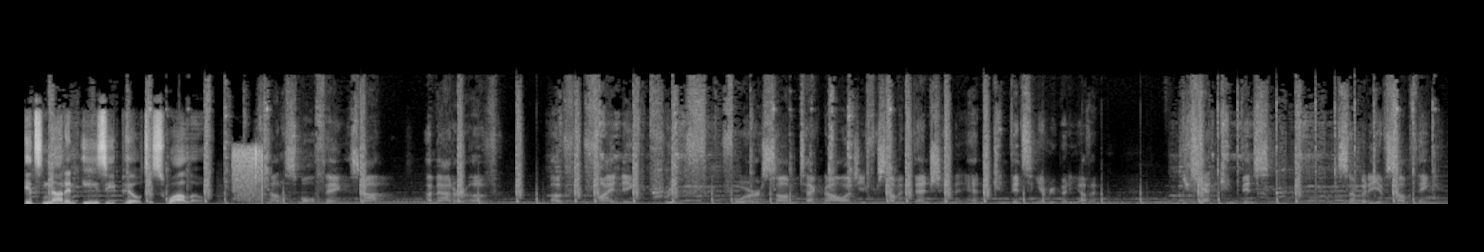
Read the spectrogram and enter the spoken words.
It's not an easy pill to swallow. It's not a small thing. It's not a matter of, of finding proof for some technology, for some invention, and convincing everybody of it. You can't convince somebody of something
